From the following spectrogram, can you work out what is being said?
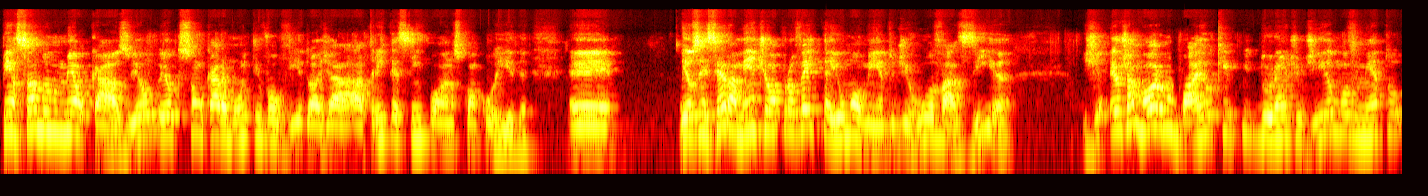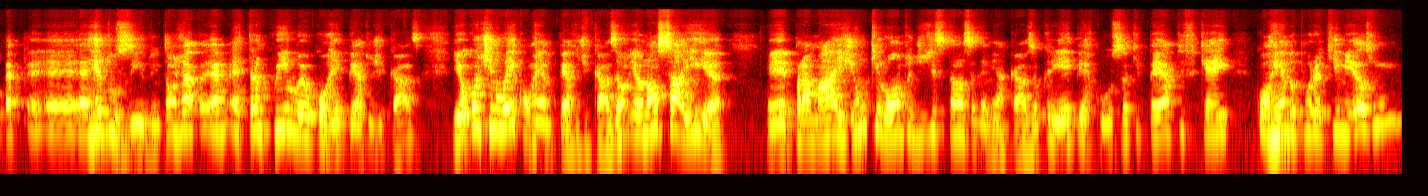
pensando no meu caso, eu, eu que sou um cara muito envolvido já há 35 anos com a corrida, é, eu, sinceramente, eu aproveitei o momento de rua vazia eu já moro num bairro que durante o dia o movimento é, é, é reduzido, então já é, é, tranquilo eu correr perto de casa. E eu continuei correndo perto de casa. Eu, eu não saía é, para mais de um quilômetro de distância da minha casa. Eu criei percurso aqui perto e fiquei correndo por aqui mesmo,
